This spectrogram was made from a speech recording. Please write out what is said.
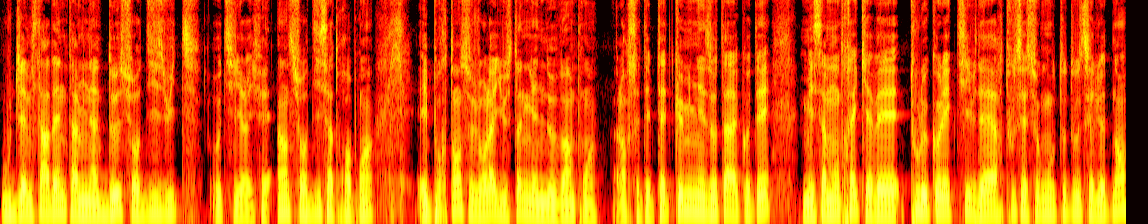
où James Harden termine à 2 sur 18 au tir, il fait 1 sur 10 à 3 points. Et pourtant, ce jour-là, Houston gagne de 20 points. Alors, c'était peut-être que Minnesota à côté, mais ça montrait qu'il y avait tout le collectif derrière, tous ces seconds, tous ces lieutenants,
